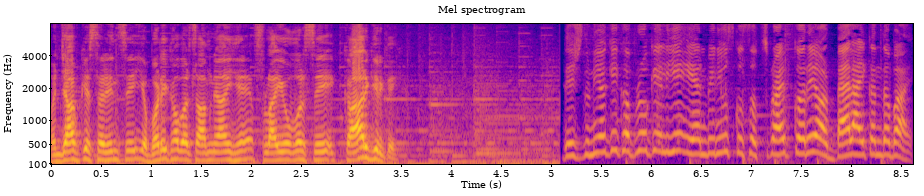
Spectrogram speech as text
पंजाब के सरहिंद से यह बड़ी खबर सामने आई है। फ्लाईओवर से कार गिर गई। देश दुनिया की खबरों के लिए एएनबी न्यूज़ को सब्सक्राइब करें और बेल आइकन दबाएँ।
